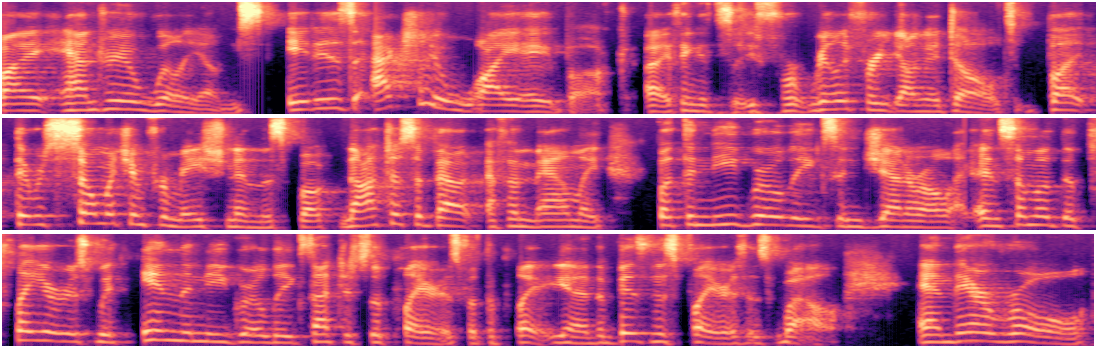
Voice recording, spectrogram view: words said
by Andrea Williams. It is actually a YA book. I think it's for really for young adults, but there was so much information in this book, not just about Effa Manley, but the Negro leagues in general and some of the players within the Negro leagues, not just the players, but the play, you know, the business players as well, and their role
